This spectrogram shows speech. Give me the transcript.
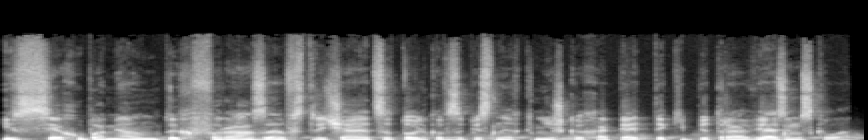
Из всех упомянутых фраза встречается только в записных книжках опять-таки Петра Вяземского.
